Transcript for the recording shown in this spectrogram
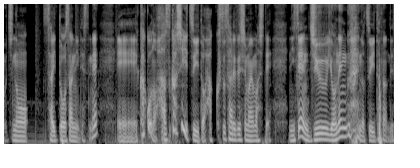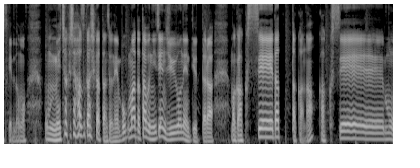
うちの斉藤さんにですね、えー、過去の恥ずかしいツイートを発掘されてしまいまして、2014年ぐらいのツイートなんですけれども、もうめちゃくちゃ恥ずかしかったんですよね。僕まだ多分2014年って言ったら、まあ、学生だったかな？学生、もう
